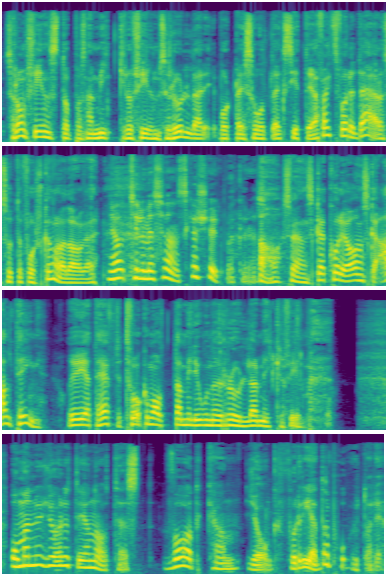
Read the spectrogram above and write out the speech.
Så de finns då på sådana mikrofilmsrullar borta i Salt Lake City. Jag har faktiskt varit där och suttit och forskat några dagar. Ja, till och med svenska kyrkböcker alltså. Ja, svenska, koreanska, allting. Och det är jättehäftigt, 2,8 miljoner rullar mikrofilm. Om man nu gör ett DNA-test, vad kan jag få reda på utav det?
